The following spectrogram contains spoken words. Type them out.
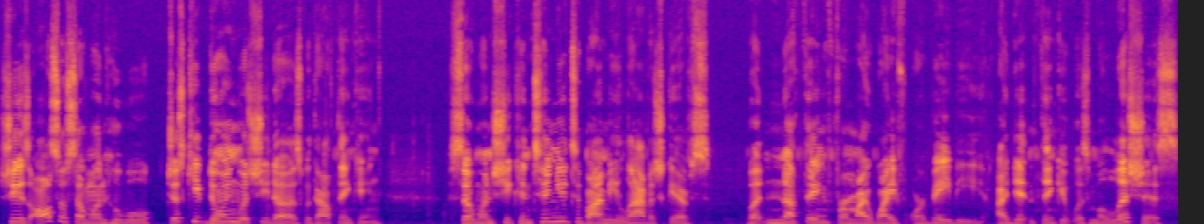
She is also someone who will just keep doing what she does without thinking. So when she continued to buy me lavish gifts, but nothing for my wife or baby, I didn't think it was malicious,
